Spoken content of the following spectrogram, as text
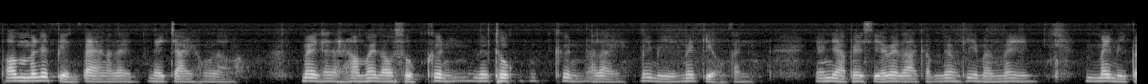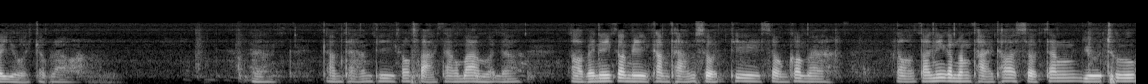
เพราะมันไม่ได้เปลี่ยนแปลงอะไรในใจของเรา ไม่ทำให้เราสุขขึ้นหรือทุกข์ขึ้นอะไร ไม่มีไม่เกี่ยวกันงั้นอย่าไปเสียเวลากับเรื่องที่มันไม่ไม่มีประโยชน์กับเราคำถามที่เขาฝากทางบ้านหมดแล้ว ต่อไปนี้ก็มีคำถามสดที่ส่งเข้ามาตอนนี้กำลังถ่ายทอดสดทั้ง YouTube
